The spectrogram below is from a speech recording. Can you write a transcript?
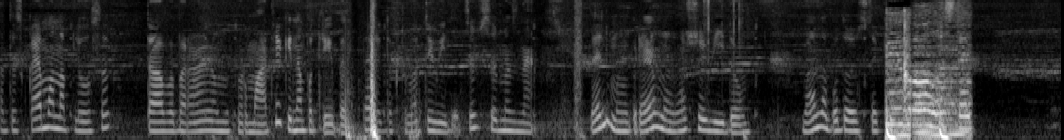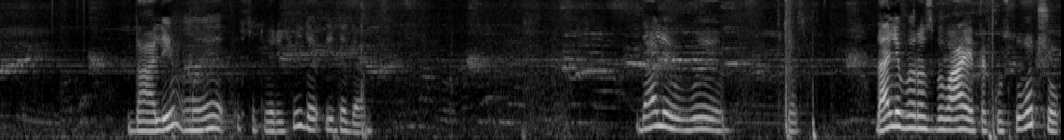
Натискаємо на плюсик та вибираємо формат, який нам потрібен. Та редактувати відео. Це все ми знаємо. Далі ми обираємо наше відео. У мене буде ось таке. Далі ми сотворіть відео і додамо. Далі ви. Зараз. Далі ви розбиваєте кусочок.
